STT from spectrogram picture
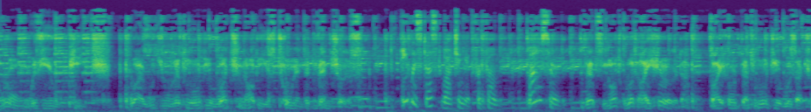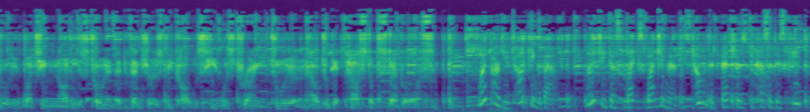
wrong with you, Peach? Why would you let Lordy watch Toyland adventures? He was just watching it for fun. Bowser, That's not what I heard. I heard that Lordy was actually watching Noddy's Toyland adventures because he was trying to learn how to get past obstacles. what are you talking about? Luigi just likes watching Noddy's Toyland adventures because it is cute.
